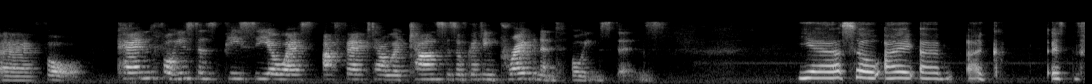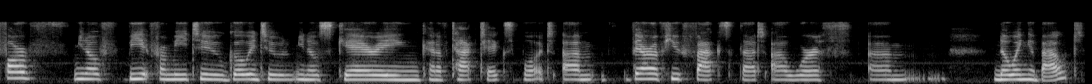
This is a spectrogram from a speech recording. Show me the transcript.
uh, for? Can, for instance, PCOS affect our chances of getting pregnant, for instance? Yeah, so I, um, I it's far, you know, be it from me to go into, you know, scaring kind of tactics, but um, there are a few facts that are worth um, knowing about.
